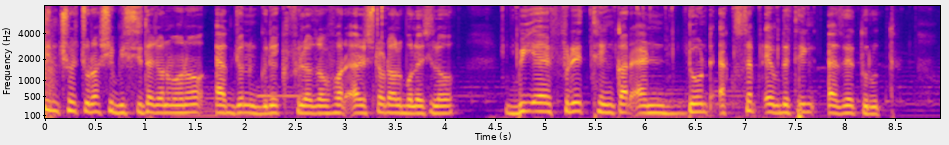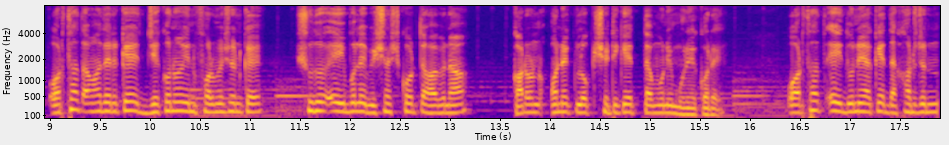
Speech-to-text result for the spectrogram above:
তিনশো চুরাশি বিসিতে জন্মানো একজন গ্রিক ফিলোসফার অ্যারিস্টটল বলেছিল be a free thinker and don't accept everything as a truth অর্থাৎ আমাদেরকে যে কোনো ইনফরমেশনকে শুধু এই বলে বিশ্বাস করতে হবে না, কারণ অনেক লোক সেটিকে তেমনই মনে করে। অর্থাৎ এই দুনিয়াকে দেখার জন্য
